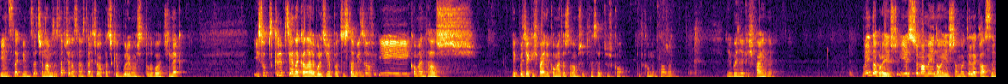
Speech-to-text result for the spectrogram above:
Więc tak, więc zaczynamy. Zostawcie na samym starcie łapeczkę w górę, jak wam się spodobał odcinek. I subskrypcja na kanale, bo lecimy po 300 widzów i komentarz. Jak będzie jakiś fajny komentarz, to wam przypnę serduszko pod komentarzem. Jak będzie jakiś fajny. No i dobra, jeszcze, jeszcze mamy, no, jeszcze mamy tyle kasy.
